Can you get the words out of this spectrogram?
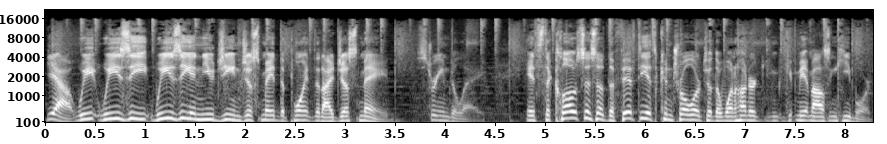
Yeah, we Wheezy Wheezy and Eugene just made the point that I just made. Stream delay. It's the closest of the 50th controller to the 100 mouse and keyboard.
